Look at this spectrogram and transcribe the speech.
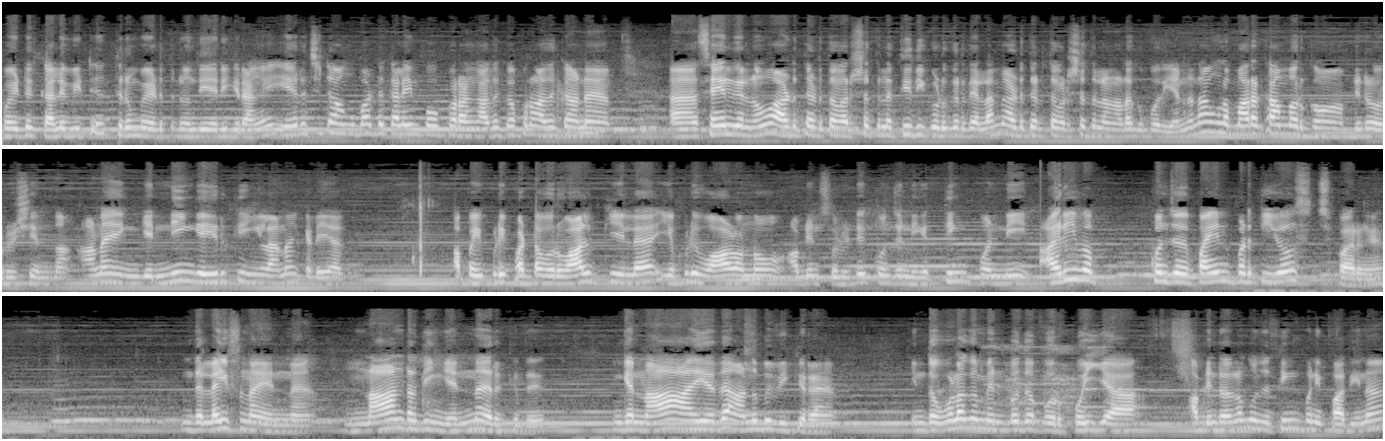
போயிட்டு கழுவிட்டு திரும்ப எடுத்துகிட்டு வந்து எரிக்கிறாங்க. எரிச்சிட்டு அவங்க பாட்டு கலையும் போக அதுக்கப்புறம் அதுக்கான செயல்கள் அடுத்தடுத்த வருஷத்தில் திதி கொடுக்குறது எல்லாமே அடுத்தடுத்த வருஷத்தில் நடக்க போகுது. என்னன்னா அவங்கள மறக்காமல் இருக்கும் அப்படின்ற ஒரு விஷயம் தான். ஆனால் இங்கே நீங்கள் இருக்கீங்களான்னா கிடையாது. அப்போ இப்படிப்பட்ட ஒரு வாழ்க்கையில் எப்படி வாழணும் அப்படின்னு சொல்லிட்டு கொஞ்சம் நீங்கள் திங்க் பண்ணி அறிவை கொஞ்சம் பயன்படுத்தி யோசிச்சு பாருங்கள் இந்த லைஃப்னா என்ன? நான்றது இங்கே என்ன இருக்குது? இங்கே நான் எதை அனுபவிக்கிறேன்? இந்த உலகம் என்பது அப்போ ஒரு பொய்யா? அப்படின்றதெல்லாம் கொஞ்சம் திங்க் பண்ணி பார்த்தீங்கன்னா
